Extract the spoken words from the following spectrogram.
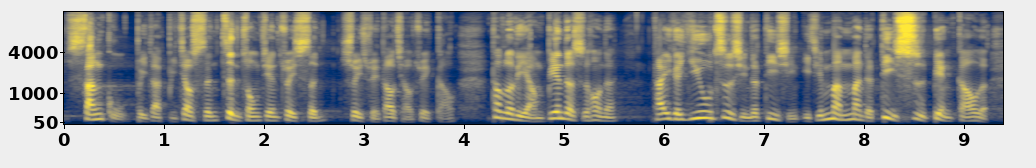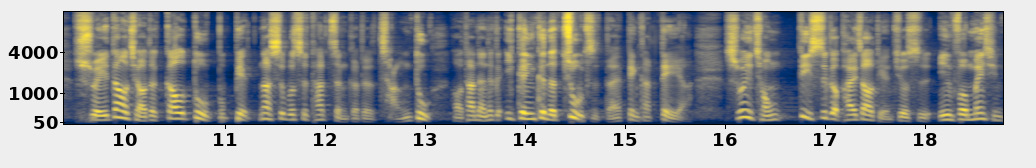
山谷比在比较深，正中间最深，所以水道桥最高。到了两边的时候呢，它一个 U 字形的地形已经慢慢的地势变高了，水道桥的高度不变，那是不是它整个的长度哦，它的那个一根一根的柱子来变卡大啊？所以从第四个拍照点就是 information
